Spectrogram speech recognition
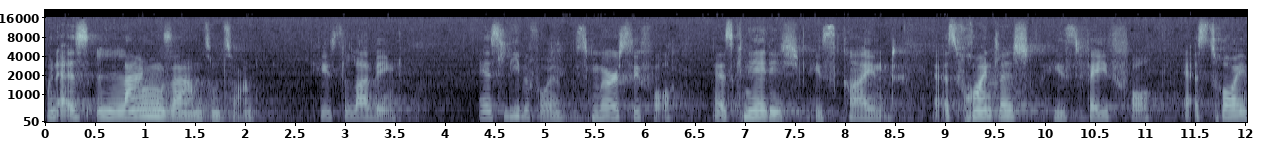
Und er ist langsam zum Zorn. He's loving. Er ist liebevoll. He's merciful. Er ist gnädig. He's kind. Er ist freundlich. He's faithful. Er ist treu.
